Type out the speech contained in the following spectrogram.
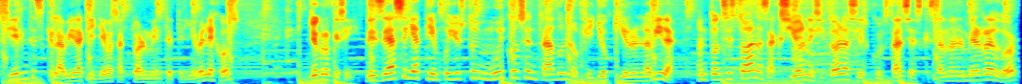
¿Sientes que la vida que llevas actualmente te lleve lejos? Yo creo que sí. Desde hace ya tiempo yo estoy muy concentrado en lo que yo quiero en la vida. Entonces todas las acciones y todas las circunstancias que están a mi alrededor,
